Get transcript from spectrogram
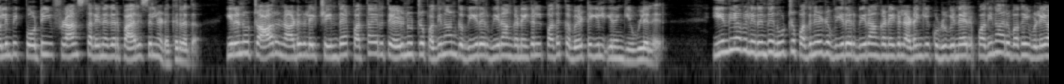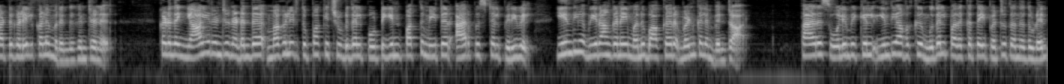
ஒலிம்பிக் போட்டி பிரான்ஸ் தலைநகர் பாரிஸில் நடக்கிறது. இருநூற்று ஆறு நாடுகளைச் சேர்ந்த பத்தாயிரத்து எழுநூற்று பதினான்கு வீரர் வீராங்கனைகள் பதக்க வேட்டையில் இறங்கியுள்ளனர். இந்தியாவிலிருந்து நூற்று பதினேழு வீரர் வீராங்கனைகள் அடங்கிய குழுவினர் பதினாறு வகை விளையாட்டுகளில் களமிறங்குகின்றனர். கடந்த ஞாயிறன்று நடந்த மகளிர் துப்பாக்கிச் சுடுதல் போட்டியின் பத்து மீட்டர் ஏர் பிஸ்டல் பிரிவில் இந்திய வீராங்கனை மனுபாக்கர் வெண்கலம் வென்றார். பாரிஸ் ஒலிம்பிக்கில் இந்தியாவுக்கு முதல் பதக்கத்தை பெற்றுத்தந்ததுடன்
